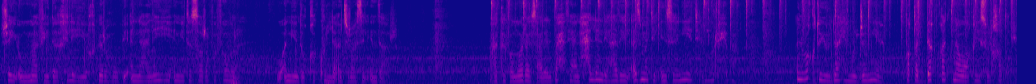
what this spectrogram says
شيء ما في داخله يخبره بأن عليه أن يتصرف فورا وأن يدق كل أجراس الإنذار. عكف موريس على البحث عن حل لهذه الأزمة الإنسانية المرعبة الوقت يداهم الجميع فقد دقت نواقيس الخطر.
